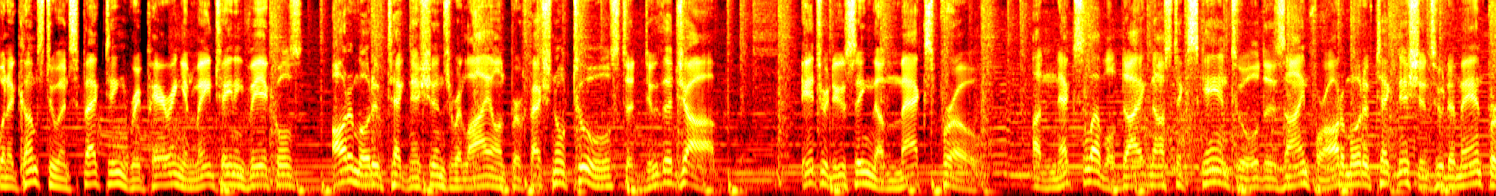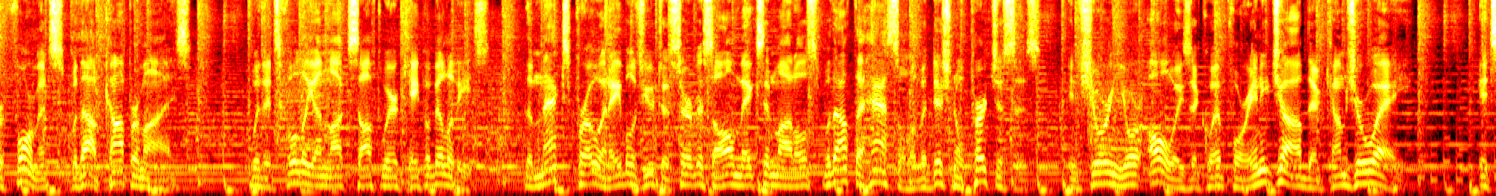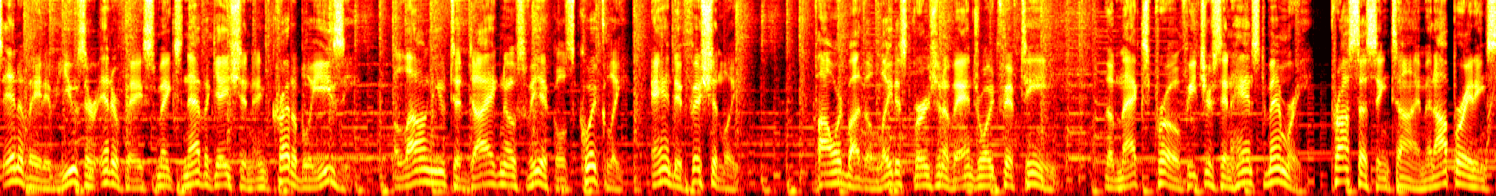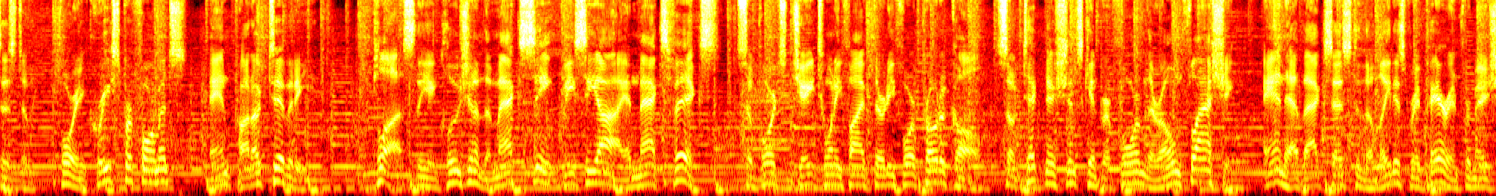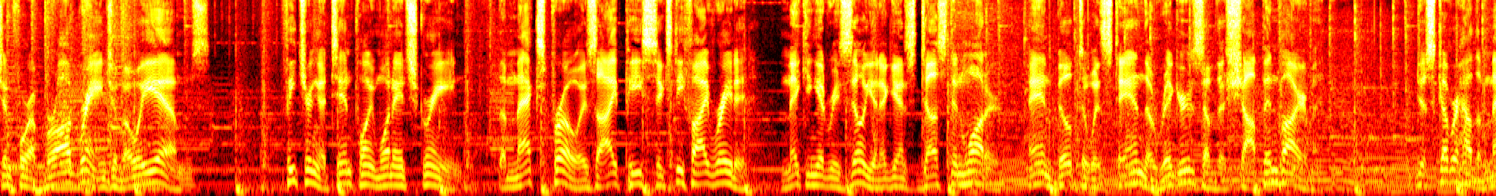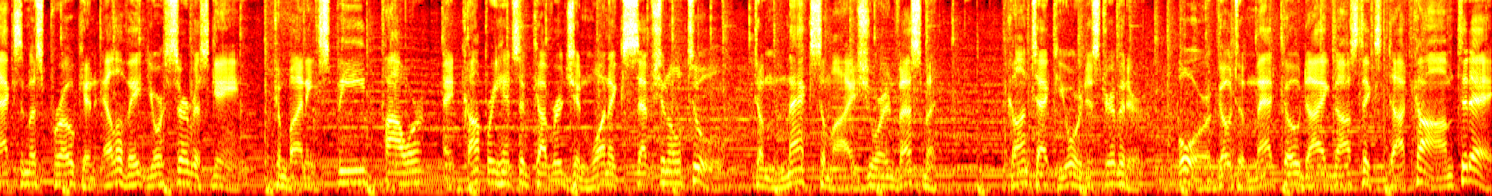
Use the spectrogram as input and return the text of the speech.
When it comes to inspecting, repairing, and maintaining vehicles, automotive technicians rely on professional tools to do the job. Introducing the Max Pro, a next-level diagnostic scan tool designed for automotive technicians who demand performance without compromise. With its fully unlocked software capabilities, the Max Pro enables you to service all makes and models without the hassle of additional purchases, ensuring you're always equipped for any job that comes your way. Its innovative user interface makes navigation incredibly easy, allowing you to diagnose vehicles quickly and efficiently. Powered by the latest version of Android 15, the Max Pro features enhanced memory, processing time, and operating system for increased performance and productivity. Plus, the inclusion of the Max Sync VCI and Max Fix supports J2534 protocol so technicians can perform their own flashing and have access to the latest repair information for a broad range of OEMs. Featuring a 10.1-inch screen, the Max Pro is IP65 rated, making it resilient against dust and water and built to withstand the rigors of the shop environment. Discover how the Maximus Pro can elevate your service game combining speed, power, and comprehensive coverage in one exceptional tool to maximize your investment. Contact your distributor or go to matcodiagnostics.com today.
